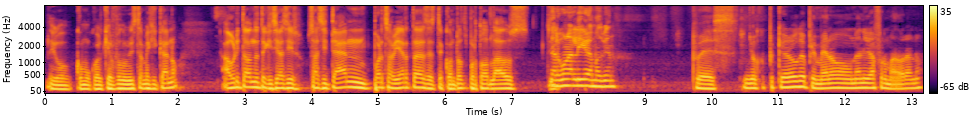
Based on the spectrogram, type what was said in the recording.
digo, como cualquier futbolista mexicano. Ahorita, ¿dónde te quisieras ir? O sea, si te dan puertas abiertas, este, contratos por todos lados. De alguna liga, más bien. Pues yo creo que primero una liga formadora, ¿no?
